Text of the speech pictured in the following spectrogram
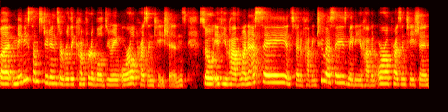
but maybe some students are really comfortable doing oral presentations. So if you have one essay, instead of having two essays, maybe you have an oral presentation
